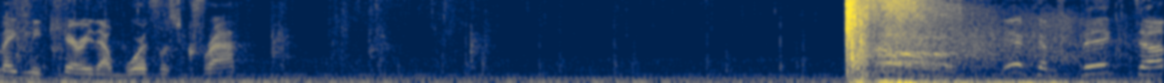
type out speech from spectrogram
Don't make me carry that worthless crap. Here comes Big Dumb.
